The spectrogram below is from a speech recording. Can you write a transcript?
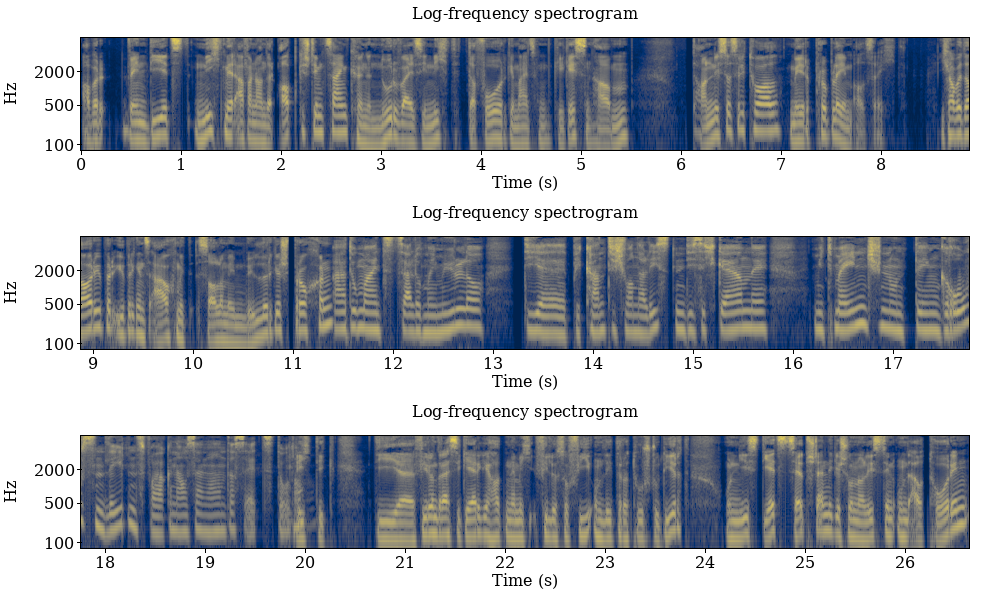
Aber wenn die jetzt nicht mehr aufeinander abgestimmt sein können, nur weil sie nicht davor gemeinsam gegessen haben, dann ist das Ritual mehr Problem als Recht. Ich habe darüber übrigens auch mit Salome Müller gesprochen. Ah, du meinst Salome Müller, die äh, bekannte Journalistin, die sich gerne mit Menschen und den großen Lebensfragen auseinandersetzt, oder? Richtig. Die 34-Jährige äh, hat nämlich Philosophie und Literatur studiert und ist jetzt selbstständige Journalistin und Autorin.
